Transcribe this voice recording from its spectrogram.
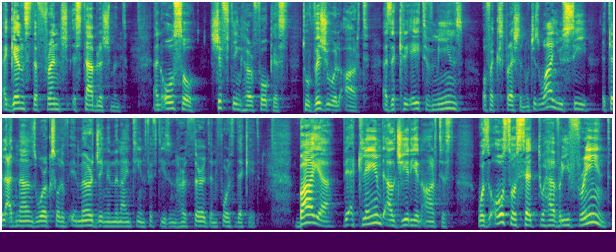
against the French establishment, and also shifting her focus to visual art as a creative means of expression, which is why you see Etel Adnan's work sort of emerging in the 1950s in her third and fourth decade. Baya, the acclaimed Algerian artist, was also said to have refrained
